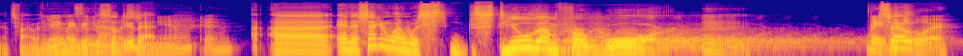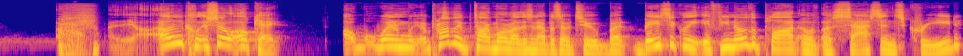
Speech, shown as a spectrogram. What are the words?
that's fine with me. Yeah, maybe we can still do that. Yeah. Okay. Uh, and the second one was Steal them for war. Mm. Wait, So- which war? unclear. So okay, uh, when we probably talk more about this in episode two, but basically, if you know the plot of Assassin's Creed,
